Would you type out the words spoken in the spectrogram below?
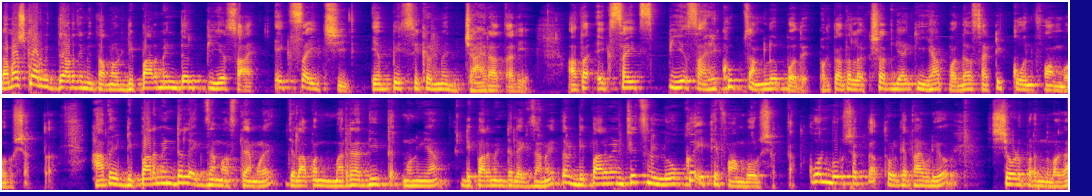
नमस्कार विद्यार्थी मित्रांनो डिपार्टमेंटल पी एस आय एक्साईजची एम पी एस सीकडनं जाहिरात आली आहे. आता एक्साईज पी एस आय हे खूप चांगलं पद आहे. फक्त आता लक्षात घ्या की ह्या पदासाठी कोण फॉर्म भरू शकतं. हा तर डिपार्टमेंटल एक्झाम असल्यामुळे ज्याला आपण मर्यादित म्हणूया डिपार्टमेंटल एक्झाम आहे तर डिपार्टमेंटचेच लोक इथे फॉर्म भरू शकतात. कोण भरू शकतात? थोडक्यात हा व्हिडिओ शेवटपर्यंत बघा.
